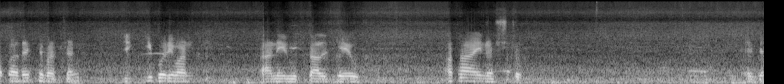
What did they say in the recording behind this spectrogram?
আপনারা দেখতে পাচ্ছেন যে কি পরিমাণ পানির উত্তাল ঢেউ মাথায় নষ্ট। যে।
